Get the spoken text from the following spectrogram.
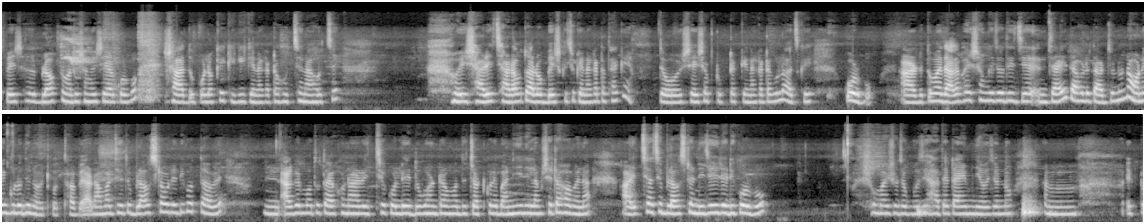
স্পেশাল ব্লগ তোমাদের সঙ্গে শেয়ার করব। স্বাদ উপলক্ষে কী কী কেনাকাটা হচ্ছে না হচ্ছে। ওই শাড়ি ছাড়াও তো আরও বেশ কিছু কেনাকাটা থাকে, তো সেই সব টুকটাক কেনাকাটাগুলো আজকে করব। আর তোমার দাদা ভাইয়ের সঙ্গে যদি যাই, তাহলে তার জন্য না অনেকগুলো দিন ওয়েট করতে হবে। আর আমার যেহেতু ব্লাউজটাও রেডি করতে হবে আগের মতো তো এখন আর ইচ্ছে করলে দু ঘণ্টার মধ্যে চট করে বানিয়ে নিলাম, সেটা হবে না। আর ইচ্ছে আছে ব্লাউজটা নিজেই রেডি করব। সময় সুযোগ বুঝে হাতে টাইম নিয়ে, ওই জন্য একটু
